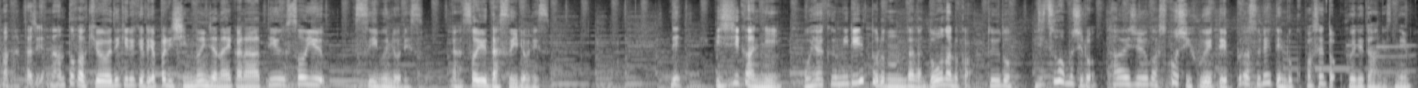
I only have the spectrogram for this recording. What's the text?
まあ、確かになんとか許容できるけど、やっぱりしんどいんじゃないかなっていう、そういう水分量です。あそういう脱水量です。で、1時間に 500ml 飲んだらどうなるかというと、実はむしろ体重が少し増えて、プラス0.6%増えてたんですね。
